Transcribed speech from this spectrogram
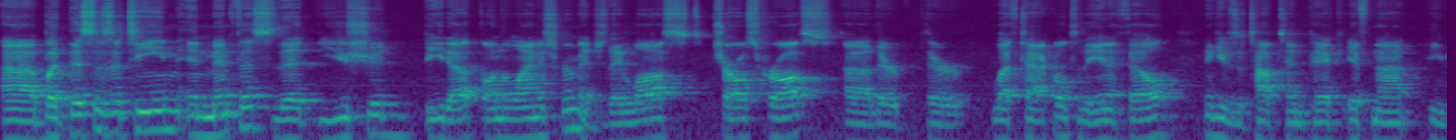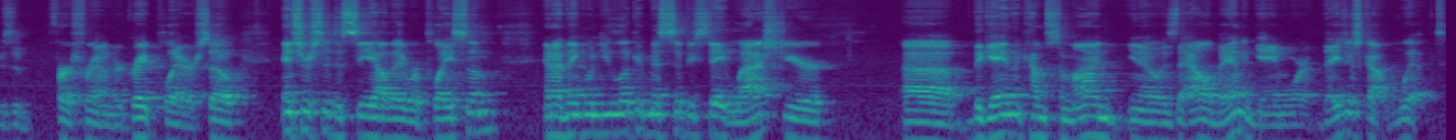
Uh, but this is a team in Memphis that you should beat up on the line of scrimmage. They lost Charles Cross, uh, their their left tackle, to the NFL. I think he was a top ten pick. If not, he was a first rounder. Great player. So interested to see how they replace him. And I think when you look at Mississippi State last year, uh, the game that comes to mind, you know, is the Alabama game where they just got whipped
